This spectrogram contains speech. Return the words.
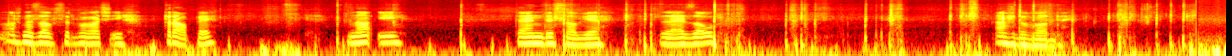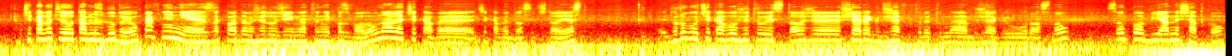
Można zaobserwować ich tropy. No i tędy sobie lezą aż do wody. Ciekawe, czy ją tam zbudują. Pewnie nie. Zakładam, że ludzie im na to nie pozwolą. No ale ciekawe, ciekawe dosyć to jest. Drugą ciekawą rzeczą jest to, że szereg drzew, które tu na brzegu rosną, są poobijane siatką,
